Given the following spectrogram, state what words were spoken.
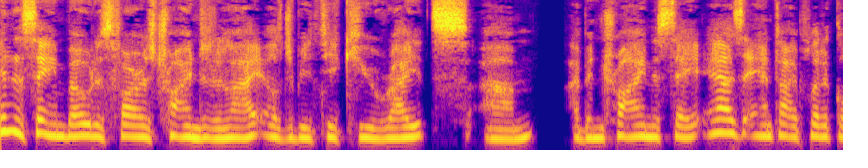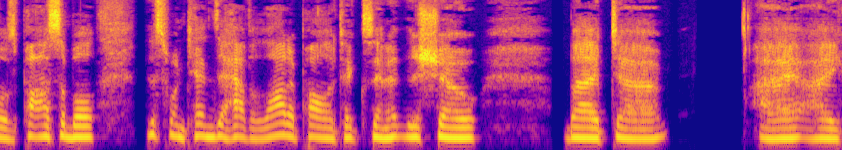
in the same boat as far as trying to deny LGBTQ rights. Um, I've been trying to stay as anti political as possible. This one tends to have a lot of politics in it, this show, but uh, I, I,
